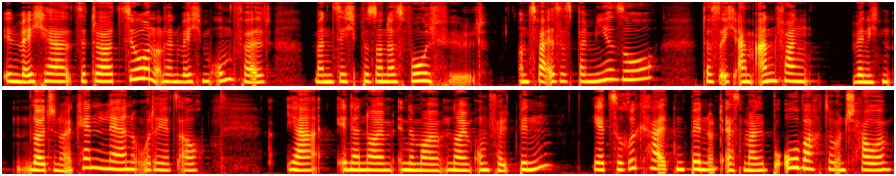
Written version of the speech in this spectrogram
in welcher Situation und in welchem Umfeld man sich besonders wohlfühlt. Und zwar ist es bei mir so, dass ich am Anfang, wenn ich Leute neu kennenlerne oder jetzt auch ja in der neuen in einem neuen Umfeld bin, eher zurückhaltend bin und erstmal beobachte und schaue,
